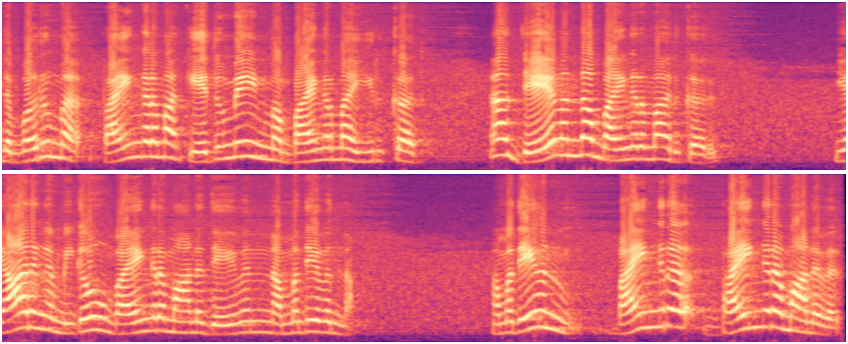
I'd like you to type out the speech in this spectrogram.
இந்த வறுமை பயங்கரமாக இருக்குது எதுவுமே இனிமேல் பயங்கரமாக இருக்காது. ஏன்னா தேவன் தான் பயங்கரமாக இருக்காரு. யாருங்க மிகவும் பயங்கரமான தேவன்? நம்ம தேவன் தான் நம்ம தேவன் பயங்கர பயங்கரமானவர்.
